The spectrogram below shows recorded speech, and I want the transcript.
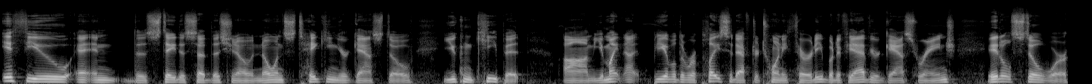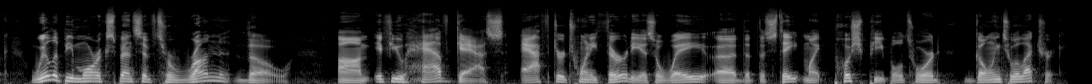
If you and the state has said this, you know, no one's taking your gas stove, you can keep it. Um, you might not be able to replace it after 2030, but if you have your gas range, it'll still work. Will it be more expensive to run, though, um, if you have gas after 2030 as a way uh, that the state might push people toward going to electric?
